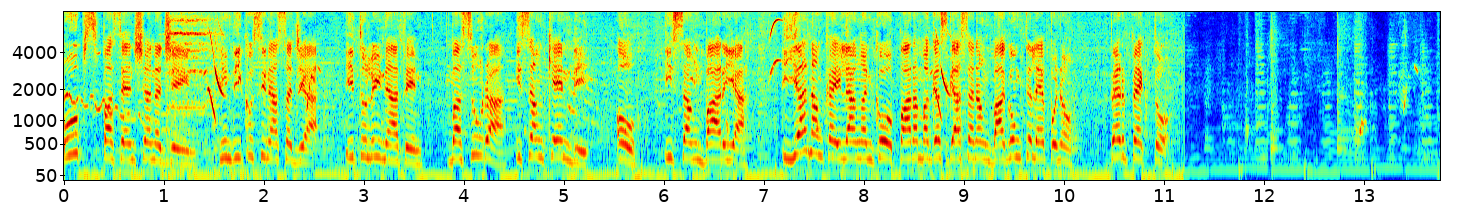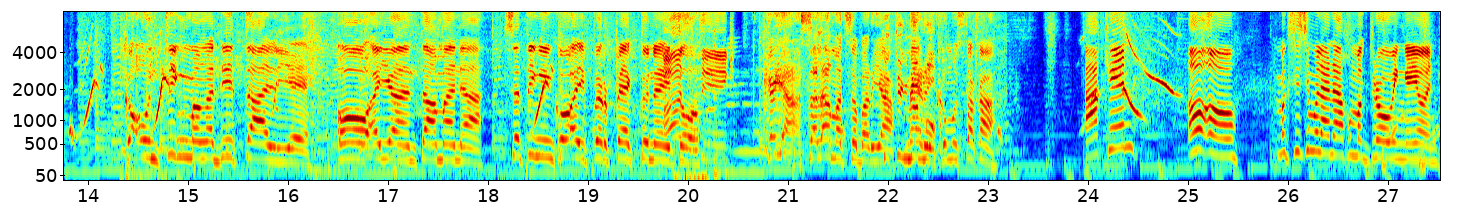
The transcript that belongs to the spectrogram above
Oops, pasensya na Jane. Hindi ko sinasadya. Ituloy natin. Basura, isang candy. Oh, isang barya. Iyan ang kailangan ko para magasgasan ang bagong telepono. Perpekto. Kaunting mga detalye. Oh, ayan, tama na. Sa tingin ko ay perpekto na ito. Kaya, salamat sa barya. Mary, kumusta ka? Akin? Oo. Magsisimula na ako mag-drawing ngayon.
